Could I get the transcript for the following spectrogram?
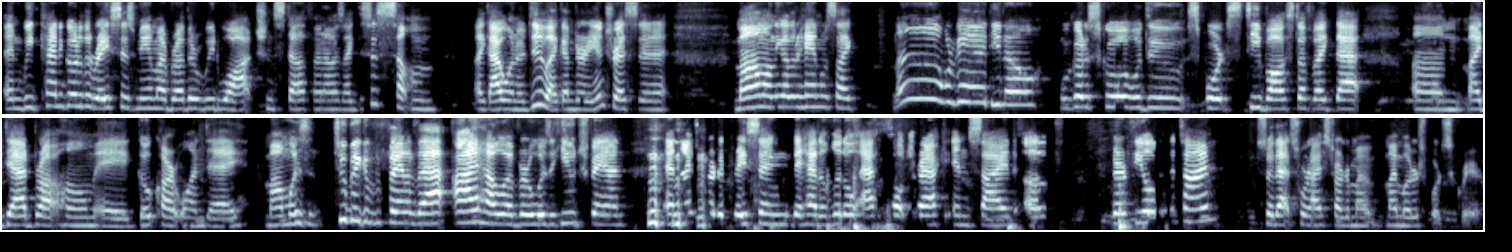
and we'd kind of go to the races. Me and my brother, we'd watch and stuff. And I was like, this is something like I want to do. Like I'm very interested in it. Mom, on the other hand, was like, oh, we're good. You know, we'll go to school, we'll do sports, t-ball, stuff like that. Um, my dad brought home a go-kart one day. Mom wasn't too big of a fan of that. I, however, was a huge fan, and I started racing. They had a little asphalt track inside of Baer Field at the time, so that's where I started my, my motorsports career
